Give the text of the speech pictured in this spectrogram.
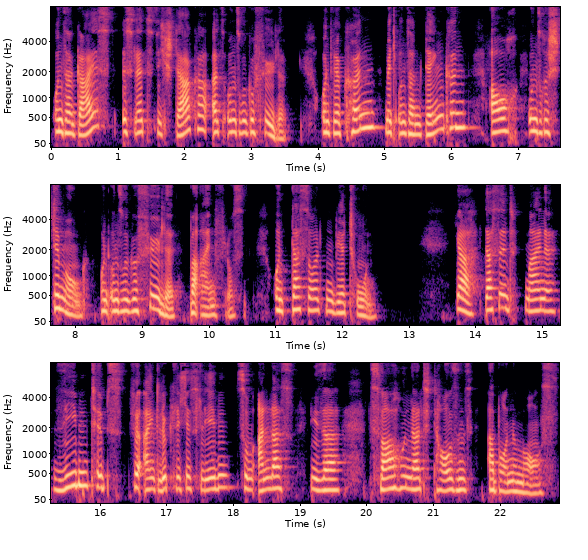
Unser Geist ist letztlich stärker als unsere Gefühle. Und wir können mit unserem Denken auch unsere Stimmung und unsere Gefühle beeinflussen. Und das sollten wir tun. Ja, das sind meine sieben Tipps für ein glückliches Leben zum Anlass dieser 200.000 Abonnements.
